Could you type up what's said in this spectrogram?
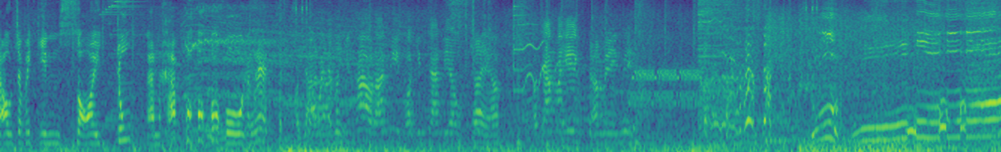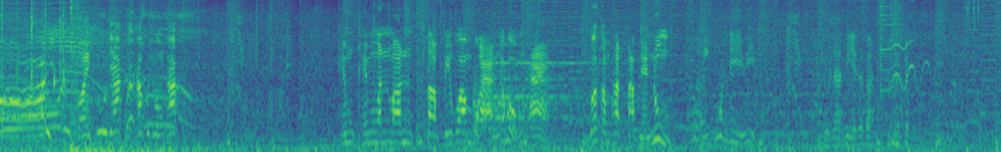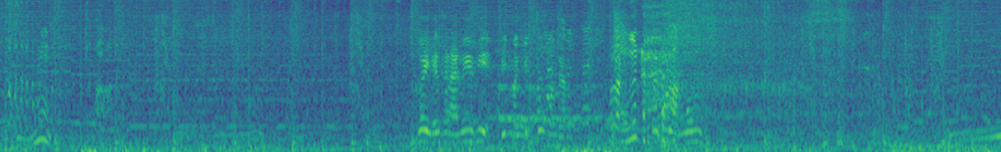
เราจะไปกินซอยจุกันครับโอ้โหครั้งแรกเอาบจาอนกว่ามาจะมากินข้าวร้านพี่พอกินจานเดียว ใช่ครับ เอาจานมาเอง จานมาเองพี่ ดู โอ้ยซอยจูยักษ์เหรอครับผู้ชมครับ เค็มเค็มมันมันๆตับมีความหวานครับผม อ่ารสสัมผัสตับเนี่ยนุ่มของพูดดีพี่ ดูหน้าพี่ซะก่อน เคยเห็นขนาดนี้ไหมพี่บินมากินจุเหมือนกันฝรั่งงึดเฮ้ยฝรั่งงง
